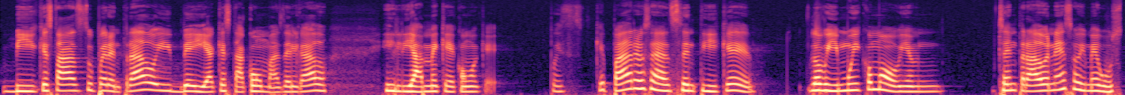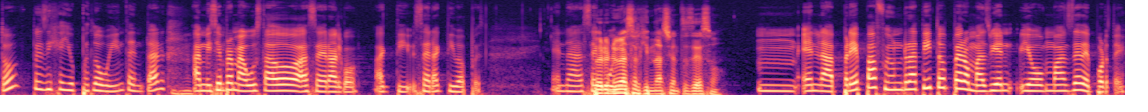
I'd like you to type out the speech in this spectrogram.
vi que estaba súper entrado y veía que estaba como más delgado. Y ya me quedé como que, pues, qué padre. O sea, sentí que lo vi muy como bien centrado en eso y me gustó. Pues dije yo, pues lo voy a intentar. Ujú. A mí siempre me ha gustado hacer algo, acti- ser activa, pues. En la Pero no ibas al gimnasio antes de eso. Mm, en la prepa fui un ratito, pero más bien yo más de deporte.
